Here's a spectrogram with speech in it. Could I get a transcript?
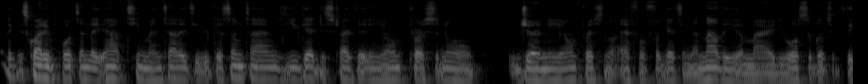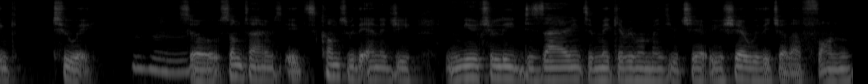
I think it's quite important that you have team mentality because sometimes you get distracted in your own personal journey, your own personal effort, forgetting that now that you're married, you've also got to think two way. Mm-hmm. So sometimes it comes with the energy, mutually desiring to make every moment you share you share with each other fun.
